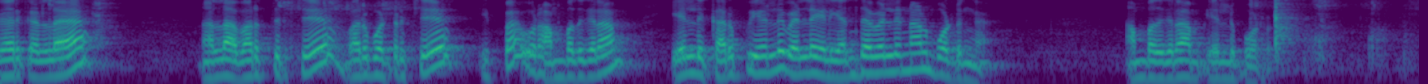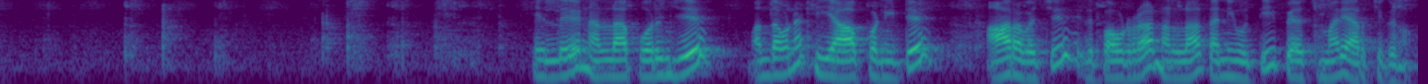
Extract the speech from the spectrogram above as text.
வேர்க்கடலை நல்லா வறுத்துருச்சு வறுபட்டுருச்சு. இப்போ ஒரு ஐம்பது கிராம் எள் கருப்பு எள்ளு வெள்ளை எள்ளு எந்த வெள்ளுனாலும் போட்டுங்க. ஐம்பது கிராம் எள் போடுறேன். எள்ளு நல்லா பொறிஞ்சு வந்தவுடனே தீயை ஆஃப் பண்ணிவிட்டு ஆற வச்சு இது பவுடராக நல்லா தண்ணி ஊற்றி பேஸ்ட் மாதிரி அரைச்சிக்கணும்.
